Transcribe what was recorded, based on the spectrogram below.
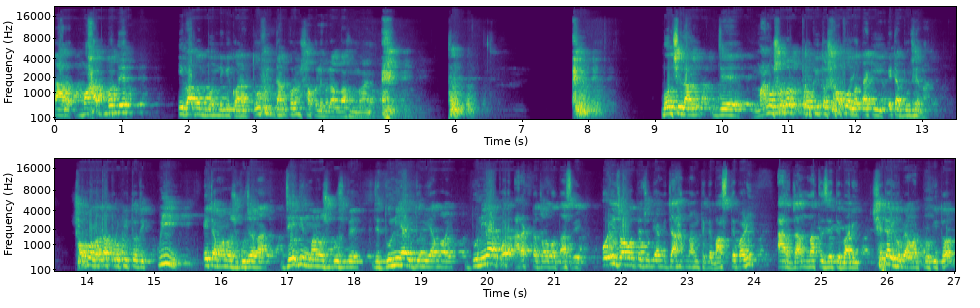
তার মহাব্বতের ইবাদত বন্দিগি করার তৌফিক দান করুন, সকলে বলে আল্লাহ বলছিলাম যে মানুষ হলো প্রকৃত সফলতা কি এটা বুঝে না। সফলতা প্রকৃত যে কি এটা মানুষ বুঝে না। যেই দিন মানুষ বুঝবে যে দুনিয়ায় দুনিয়া নয়, দুনিয়ার পর আরেকটা জগৎ আছে ওই জগতে যদি আমি জাহান নাম থেকে বাঁচতে পারি আর জান্নাতে যেতে পারি, সেটাই হবে আমার প্রকৃত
